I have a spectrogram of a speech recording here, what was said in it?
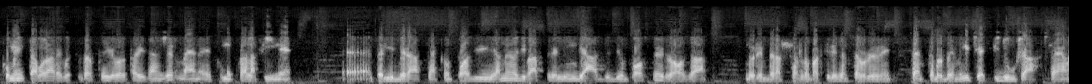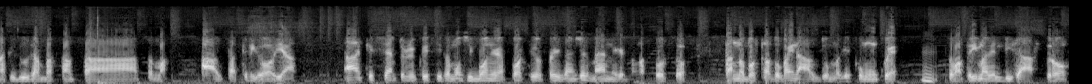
come intavolare questo trattativa con il Paris Saint Germain e comunque alla fine eh, per liberarsi anche un po' di, almeno di parte dell'ingaggio di un posto in rosa dovrebbe lasciarlo partire senza problemi, senza problemi. Lì c'è fiducia, c'è una fiducia abbastanza insomma, alta a Trigoria, anche sempre per questi famosi buoni rapporti col Paris Saint Germain che l'anno scorso hanno portato Painaldum che comunque Mm. insomma, prima del disastro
